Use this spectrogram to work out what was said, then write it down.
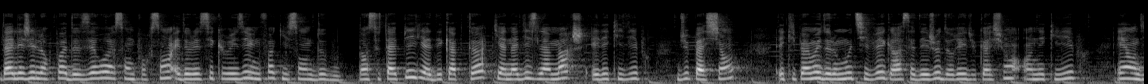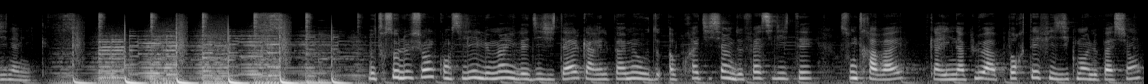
d'alléger leur poids de 0 à 100% et de les sécuriser une fois qu'ils sont debout. Dans ce tapis, il y a des capteurs qui analysent la marche et l'équilibre du patient et qui permet de le motiver grâce à des jeux de rééducation en équilibre et en dynamique. Solution concilie l'humain et le digital car elle permet au, praticien de faciliter son travail car il n'a plus à porter physiquement le patient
